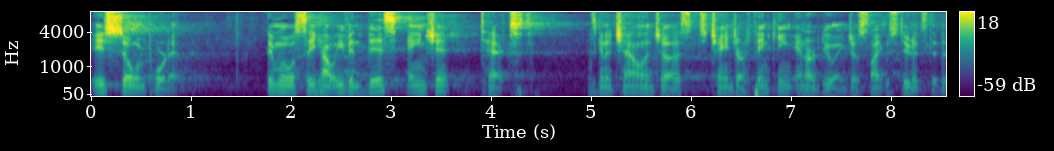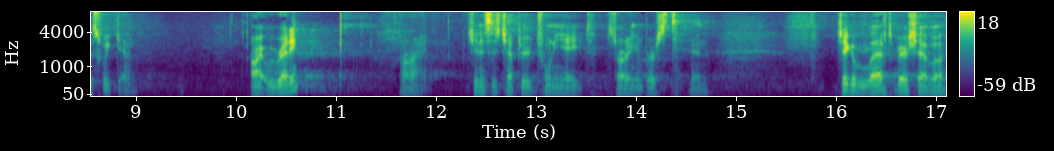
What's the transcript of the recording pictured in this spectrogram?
is so important. Then we will see how even this ancient text is going to challenge us to change our thinking and our doing, just like the students did this weekend. All right, we ready? All right. Genesis chapter 28, starting in verse 10. Jacob left Beersheba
